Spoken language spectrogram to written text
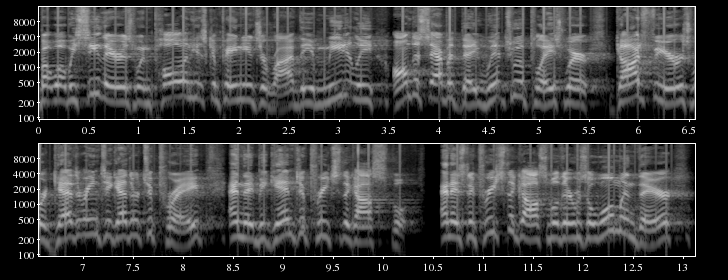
But what we see there is when Paul and his companions arrived, they immediately, on the Sabbath day, went to a place where God-fearers were gathering together to pray, and they began to preach the gospel. And as they preached the gospel, there was a woman there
